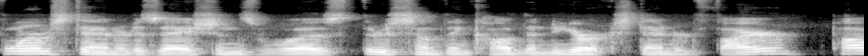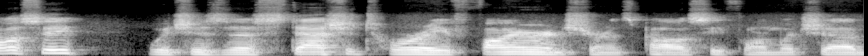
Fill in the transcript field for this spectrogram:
form standardizations was through something called the New York Standard Fire Policy, which is a statutory fire insurance policy form which uh,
